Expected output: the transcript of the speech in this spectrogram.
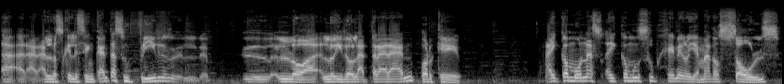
a, los que les encanta sufrir, lo, lo idolatrarán porque hay como, una, hay como un subgénero llamado Souls,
